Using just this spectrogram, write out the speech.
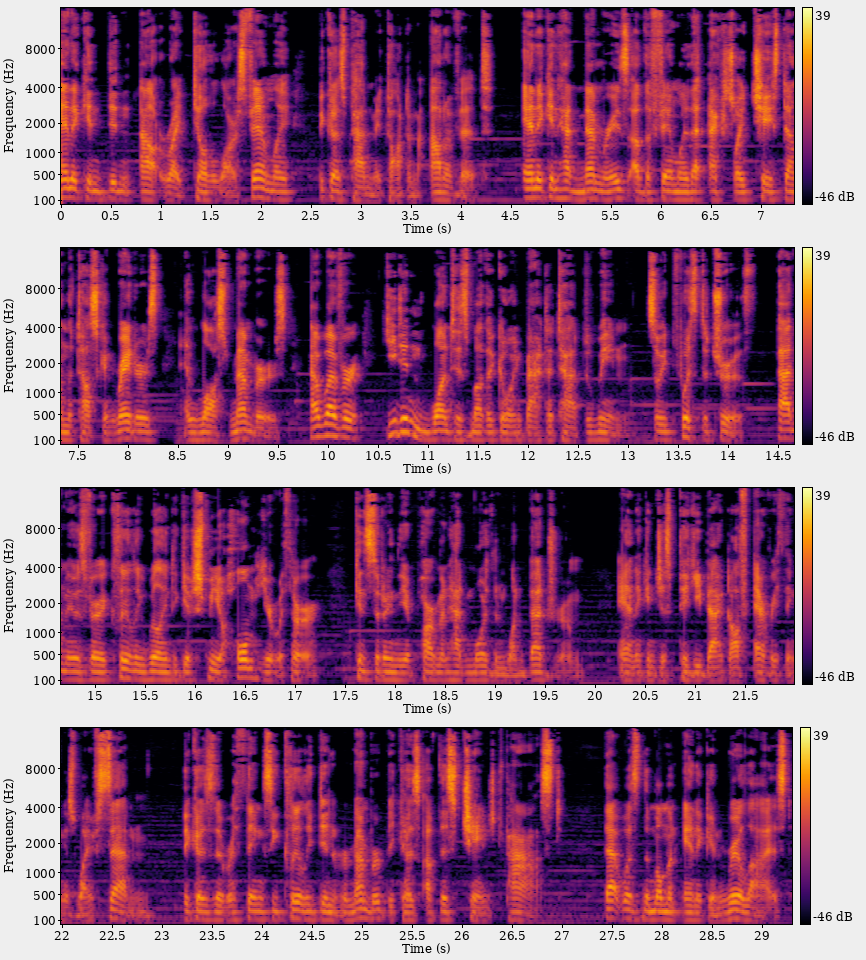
Anakin didn't outright kill the Lars family because Padme talked him out of it. Anakin had memories of the family that actually chased down the Tusken Raiders and lost members. However, he didn't want his mother going back to Tatooine, so he twisted the truth. Padme was very clearly willing to give Shmi a home here with her, considering the apartment had more than one bedroom. Anakin just piggybacked off everything his wife said, because there were things he clearly didn't remember because of this changed past. That was the moment Anakin realized.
